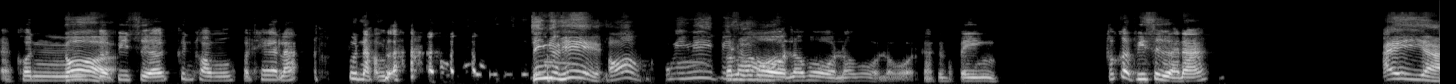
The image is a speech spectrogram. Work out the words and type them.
อะคนก็เกิดปีเสือขึ้นครองประเทศละผู้นำละ จริงเหรอพี่อ๋ออุ้งอิงนี่ปีก็เสืเราอเหโหรวอตเราโหวตเราโหวตเราโหวตค่ะคุณปิงเขาเกิดปีเสือนะ ไอ้ยา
